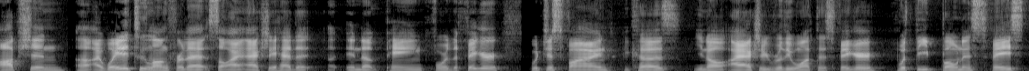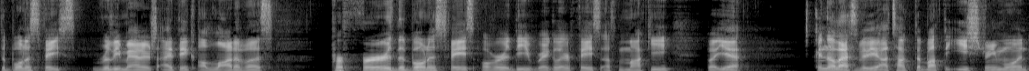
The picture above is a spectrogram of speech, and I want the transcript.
option. Uh, I waited too long for that, so I actually had to uh, end up paying for the figure which is fine because, you know, I actually really want this figure with the bonus face. The bonus face really matters. I think a lot of us prefer the bonus face over the regular face of Maki. But yeah, in the last video, I talked about the eStream one,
